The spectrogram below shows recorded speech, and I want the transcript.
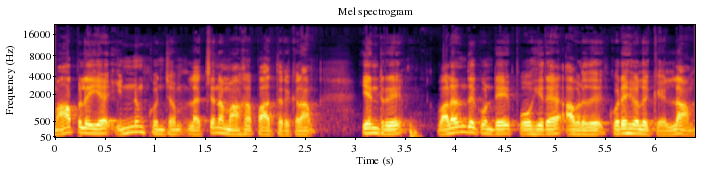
மாப்பிள்ளையை இன்னும் கொஞ்சம் லட்சணமாக பார்த்திருக்கலாம் என்று வளர்ந்து கொண்டே போகிற அவளது குறைகளுக்கு எல்லாம்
